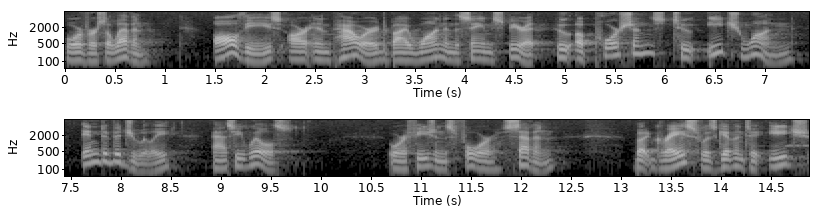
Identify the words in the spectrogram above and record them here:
Or verse 11 all these are empowered by one and the same Spirit, who apportions to each one individually as he wills. Or Ephesians 4 7. But grace was given to each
